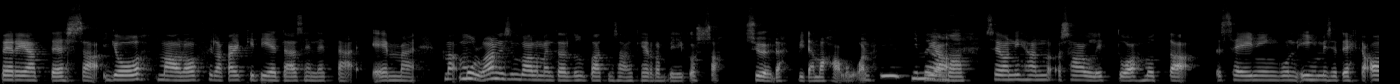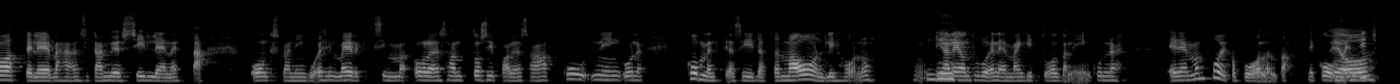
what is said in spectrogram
periaatteessa, joo, mä oon offilla, kaikki tietää sen, että en mä, mä mulla on esimerkiksi valmentajalta lupa, että mä saan kerran viikossa syödä, mitä mä haluan. Mm, nimenomaan. se on ihan sallittua, mutta se ei niin kuin, ihmiset ehkä aattelee vähän sitä myös silleen, että onko mä niin kuin, esimerkiksi mä olen saanut tosi paljon saada ku, niin kuin, kommenttia siitä, että mä oon lihonut. Ja Niin. ne on tullut enemmänkin tuolta niin kuin, enemmän poikapuolelta, ne kommentit.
